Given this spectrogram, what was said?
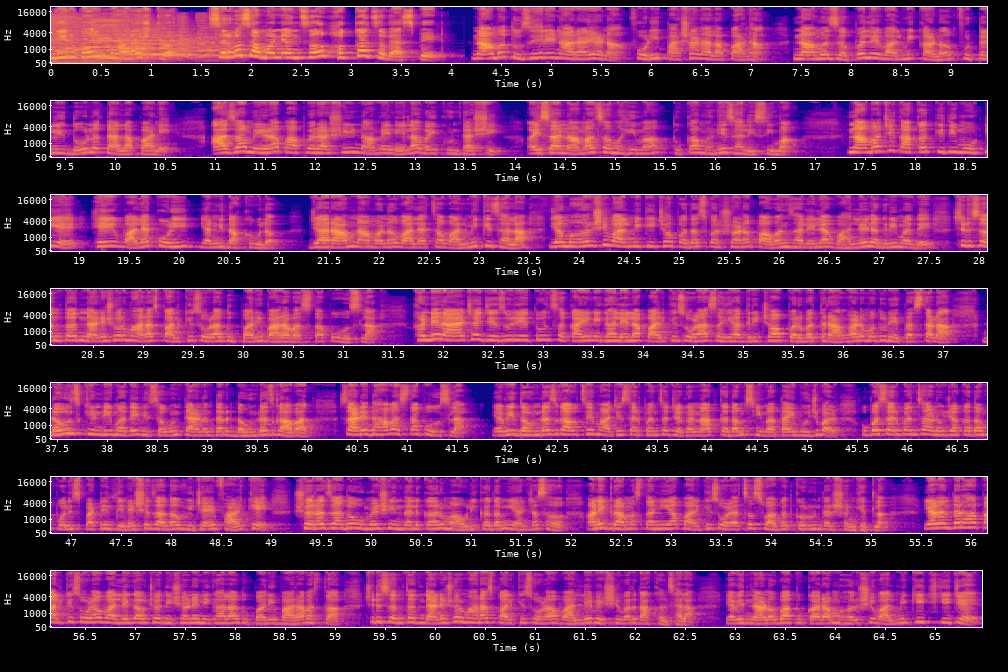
निर्भय महाराष्ट्र. सर्वसामान्यांचं हक्काचं व्यासपीठ. नाम तुझे रे नारायणा फोडी पाषाणाला पाणा. नाम जपले वाल्मिकानं फुटली दोन त्याला पाने आजा मेळा पापराशी नामे नेला वैकुंठाशी. ऐसा नामाचा महिमा तुका म्हणे झाली सीमा. नामाची ताकद किती मोठी आहे हे वाल्या कोळी यांनी दाखवलं. ज्या रामनामानं वाल्याचा वाल्मिकी झाला या महर्षी वाल्मिकीच्या पदस्पर्शानं पावन झालेल्या वाल्हे नगरीमध्ये श्री संत ज्ञानेश्वर महाराज पालखी सोहळा दुपारी बारा वाजता पोहोचला. खंडेरायाच्या जेजूर येथून सकाळी निघालेला पालखी सोहळा सह्याद्रीच्या पर्वत रांगाडमधून येत असताना डौंज खिंडीमध्ये विसवून त्यानंतर दौंडच गावात साडेदहा वाजता पोहोचला. यावेळी दौंडस गावचे माजी सरपंच जगन्नाथ कदम सीमाताई भुजबळ उपसरपंच अनुजा कदम पोलीस पाटील दिनेश जाधव विजय फाळके शरद जाधव उमेश इंदलकर माऊली कदम यांच्यासह अनेक ग्रामस्थांनी या पालखी सोहळ्याचं स्वागत करून दर्शन घेतलं. यानंतर हा पालखी सोहळा वाल्हेगावच्या दिशेने निघाला. दुपारी बारा वाजता श्री संत ज्ञानेश्वर महाराज पालखी सोहळा वाल्हे वेशीवर दाखल झाला. यावेळी ज्ञानोबा तुकाराम महर्षी वाल्मिकी की जय.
